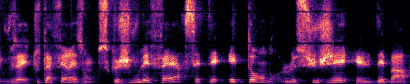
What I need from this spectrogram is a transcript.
vous avez tout à fait raison. Ce que je voulais faire, c'était étendre le sujet et le débat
